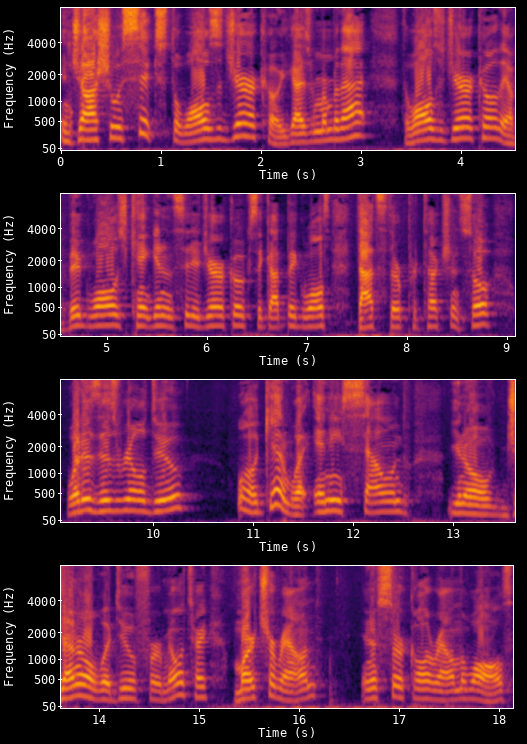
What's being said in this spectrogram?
in Joshua 6, the walls of Jericho. You guys remember that? The walls of Jericho, they have big walls. You can't get in the city of Jericho because they got big walls. That's their protection. So, what does Israel do? Well, again, what any sound, you know, general would do for military, march around in a circle around the walls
